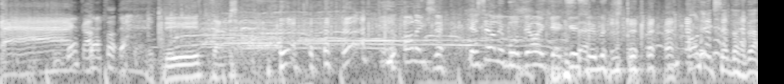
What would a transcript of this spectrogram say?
Ää, katso. Nyt tässä. Oliko se? Ja se oli muuten oikea kysymys. Oliko se tota...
